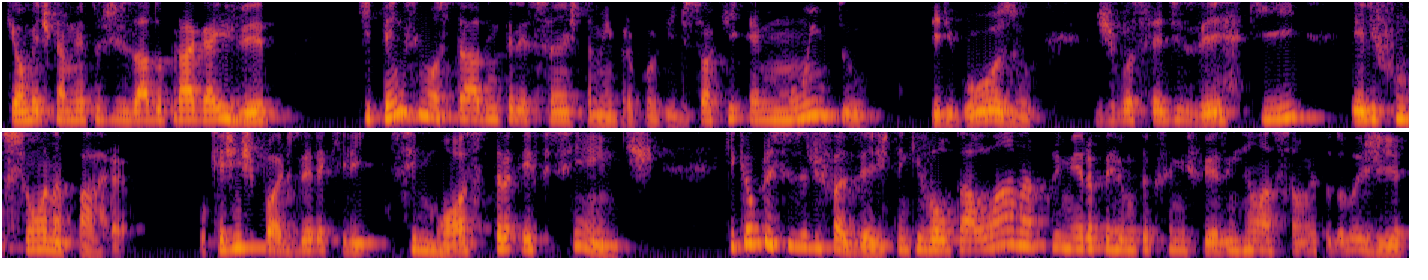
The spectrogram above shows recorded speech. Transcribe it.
que é um medicamento utilizado para HIV, que tem se mostrado interessante também para a Covid, só que é muito perigoso de você dizer que ele funciona para. O que a gente pode dizer é que ele se mostra eficiente. O que, que eu preciso de fazer? A gente tem que voltar lá na primeira pergunta que você me fez em relação à metodologia.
